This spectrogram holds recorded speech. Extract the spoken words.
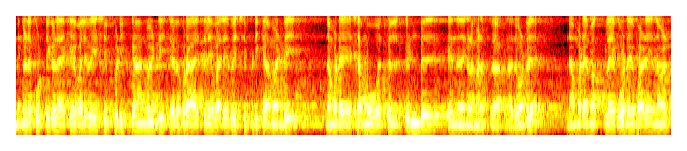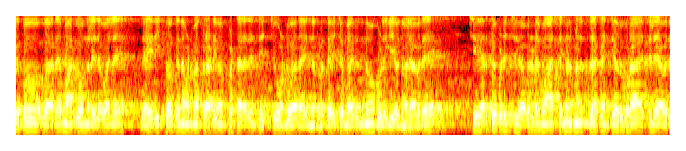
നിങ്ങളുടെ കുട്ടികളെയൊക്കെ വലവേശി പിടിക്കാൻ വേണ്ടി ചെറുപ്രായത്തിലെ വലവേശി പിടിക്കാൻ വേണ്ടി നമ്മുടെ സമൂഹത്തിൽ ഉണ്ട് എന്ന് നിങ്ങൾ മനസ്സിലാക്കണം. അതുകൊണ്ട് നമ്മുടെ മക്കളെ കൂടെ പഴയ നമ്മൾക്കിപ്പോൾ വേറെ മാർഗമൊന്നുമില്ല ഇതുപോലെ ലഹരിക്കൊക്കെ നമ്മുടെ മക്കൾ അടിമപ്പെട്ടാൽ അതിനെ തെച്ചു കൊണ്ടുവരാം ഇന്ന് പ്രത്യേകിച്ച് മരുന്നോ ഗുളികയോ ഒന്നുമില്ല. അവരെ ചേർത്ത് പിടിച്ച് അവരുടെ മാറ്റങ്ങൾ മനസ്സിലാക്കാൻ ചെറുപ്രായത്തിൽ അവർ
